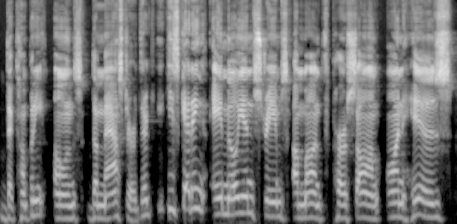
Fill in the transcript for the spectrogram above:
the company owns the master. They're, he's getting a million streams a month per song on his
